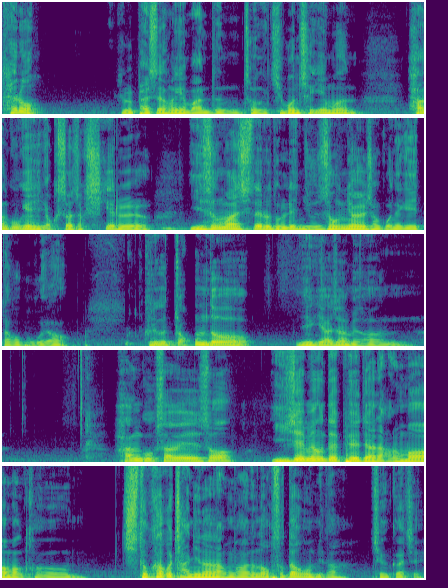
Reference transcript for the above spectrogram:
테러를 발생하게 만든 저는 기본 책임은 한국의 역사적 시계를 이승만 시대로 돌린 윤석열 정권에게 있다고 보고요. 그리고 조금 더 얘기하자면 한국 사회에서 이재명 대표에 대한 악마만큼 지독하고 잔인한 악마는 없었다고 봅니다. 지금까지.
